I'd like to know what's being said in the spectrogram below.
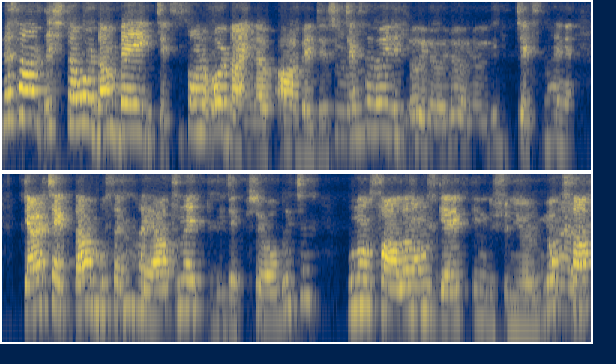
Ve sen işte oradan B'ye gideceksin. Sonra oradan yine A, B, C çıkacaksın. Öyle öyle öyle öyle öyle gideceksin. Hani gerçekten bu senin hayatını etkileyecek bir şey olduğu için bunu sağlamamız gerektiğini düşünüyorum. Yoksa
